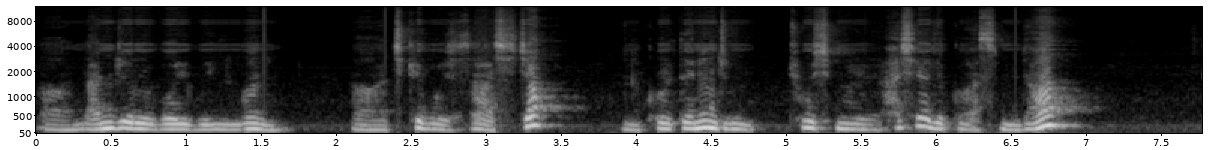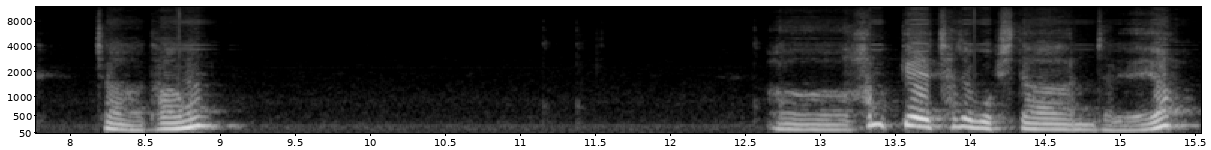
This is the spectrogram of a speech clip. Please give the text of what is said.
어, 난조를 보이고 있는 건 어, 지켜보셔서 아시죠? 음, 그럴 때는 좀 조심을 하셔야 될 것 같습니다. 자, 다음은 어, 함께 찾아봅시다 하는 자리예요.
